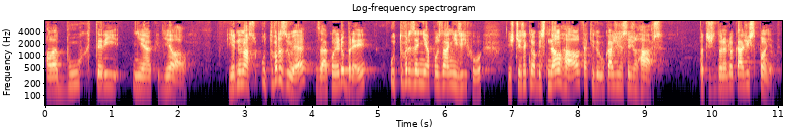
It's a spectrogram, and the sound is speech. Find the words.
ale Bůh, který nějak dělal. Jedno nás utvrzuje, zákon je dobrý, utvrzení a poznání hříchu. Když ti řeknu, abys nelhal, tak ti to ukáže, že jsi lhář, protože to nedokážeš splnit.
